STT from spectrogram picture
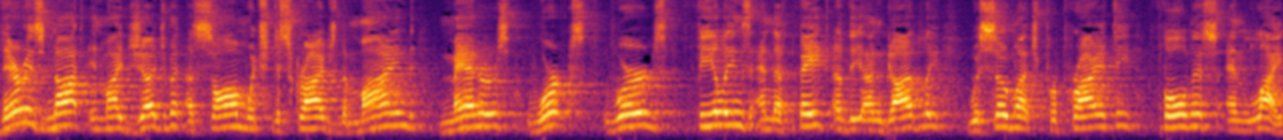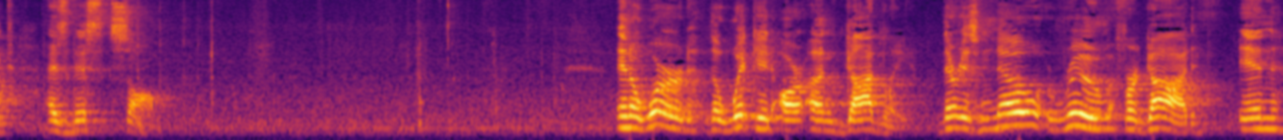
There is not in my judgment a psalm which describes the mind, manners, works, words, feelings, and the fate of the ungodly with so much propriety, fullness, and light as this psalm. In a word, the wicked are ungodly. There is no room for God in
